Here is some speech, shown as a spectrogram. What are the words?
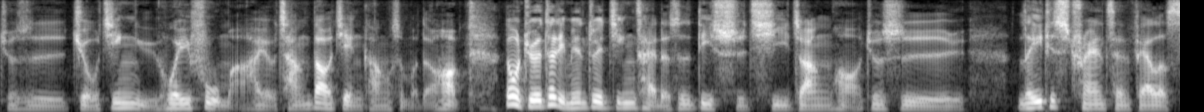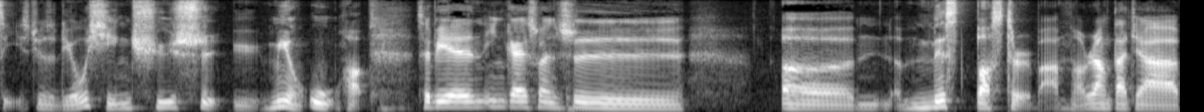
就是酒精与恢复嘛，还有肠道健康什么的哈。那我觉得这里面最精彩的是第十七章哈，就是 latest trends and fallacies，就是流行趋势与谬误哈。这边应该算是呃 mythbuster 吧，然后让大家。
